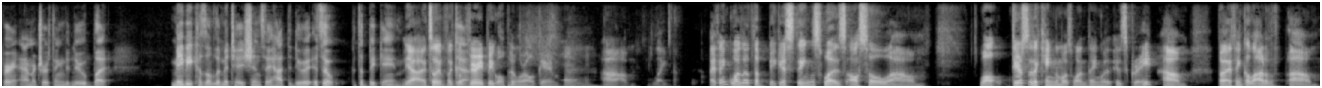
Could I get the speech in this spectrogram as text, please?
very amateur thing to do, but maybe because of limitations they had to do it. It's a it's a big game. yeah, it's a, like Yeah. a very big open world game. Oh. Um, like I think one of the biggest things was also um, well, Tears of the Kingdom was one thing is great. Um, but I think a lot of um,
